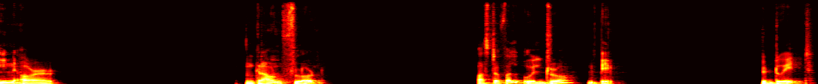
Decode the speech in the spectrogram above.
in our ground floor. First of all we'll draw beam to do it.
